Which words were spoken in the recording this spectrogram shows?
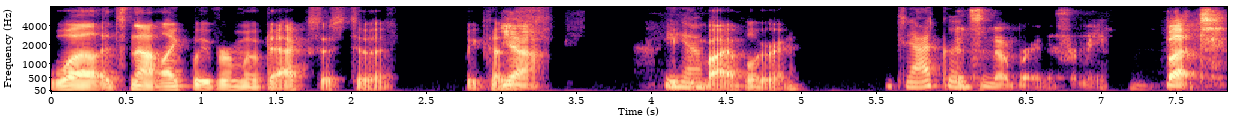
well, it's not like we've removed access to it because Yeah. you Yeah. can buy a Blu-ray. Exactly. it's a no-brainer for me, but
